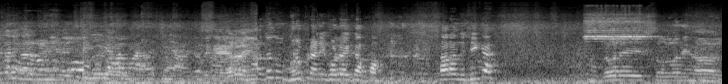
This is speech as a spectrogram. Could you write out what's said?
ਤਾਂ ਗੱਲ ਬਣੀ ਨਹੀਂ ਆ ਤਾਂ ਗਰੁੱਪ ਲੈਣੀ ਫੋਟੋ ਇੱਕ ਆਪਾਂ ਸਾਰਿਆਂ ਦੀ ਠੀਕ ਹੈ ਦੋਲੇ ਸੋ ਨਿਹਾਲ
